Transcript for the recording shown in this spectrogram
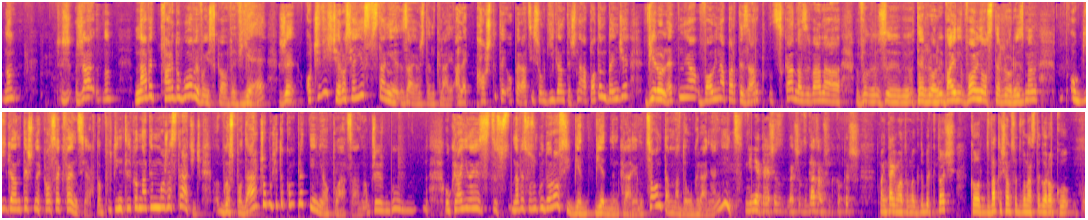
no, że, no, nawet twardogłowy wojskowy wie, że oczywiście Rosja jest w stanie zająć ten kraj, ale koszty tej operacji są gigantyczne, a potem będzie wieloletnia wojna partyzancka nazywana w, z, terrory, wojną z terroryzmem, o gigantycznych konsekwencjach. No, Putin tylko na tym może stracić. Gospodarczo mu się to kompletnie nie opłaca. No, przecież Ukraina jest nawet w stosunku do Rosji bied, biednym krajem. Co on tam ma do ugrania? Nic. Nie, nie, to ja się znaczy, zgadzam się, tylko też pamiętajmy o tym, no, gdyby ktoś koło 2012 roku y,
